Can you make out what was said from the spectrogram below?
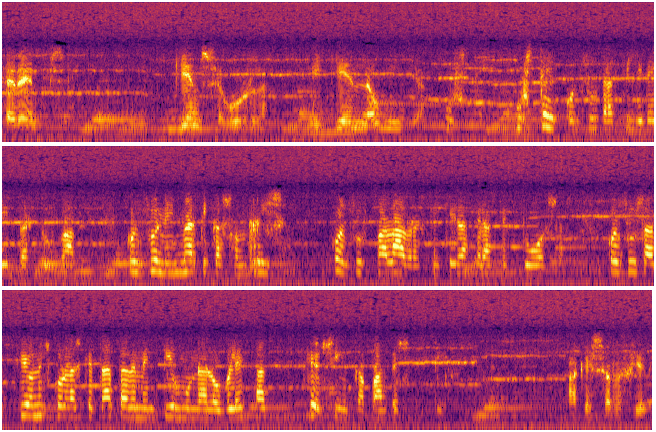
Serénese. ¿Quién se burla ni quién la humilla? Usted, usted con su tranquilidad imperturbable, con su enigmática sonrisa, con sus palabras que quiere hacer afectuosas, con sus acciones con las que trata de mentirme una nobleza que es incapaz de sentir. ¿A qué se refiere?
